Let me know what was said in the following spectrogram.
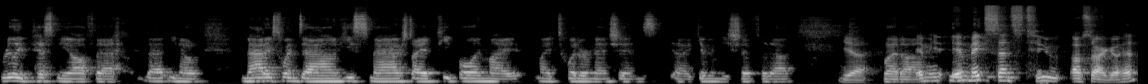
really pissed me off that that you know Maddox went down, he smashed. I had people in my my Twitter mentions uh, giving me shit for that. Yeah, but uh, I mean, it yeah. makes sense too. Oh, sorry, go ahead.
